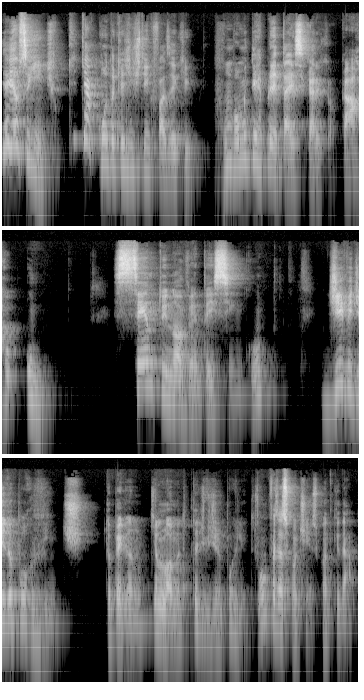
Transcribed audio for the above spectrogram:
E aí é o seguinte, o que é a conta que a gente tem que fazer aqui? Vamos interpretar esse cara aqui, ó. carro 1. 195 dividido por 20. Estou pegando quilômetro, estou dividindo por litro. Vamos fazer as continhas, quanto que dá?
